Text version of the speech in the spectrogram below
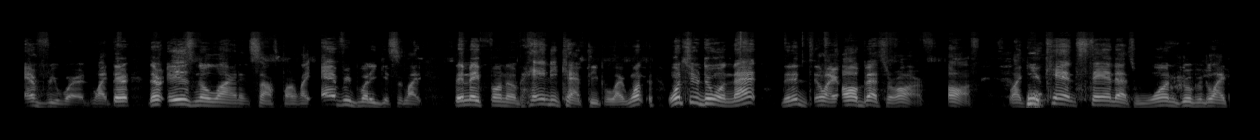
everywhere. Like there there is no line in South Park. Like everybody gets it. Like they make fun of handicapped people. Like once once you're doing that, then it like all bets are off. Off. Like you can't stand as one group and be like,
